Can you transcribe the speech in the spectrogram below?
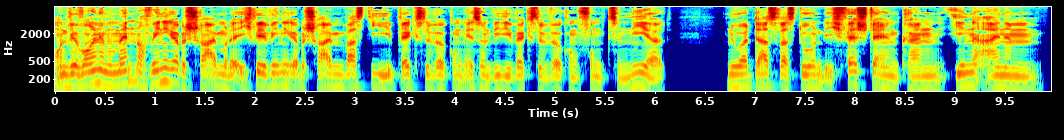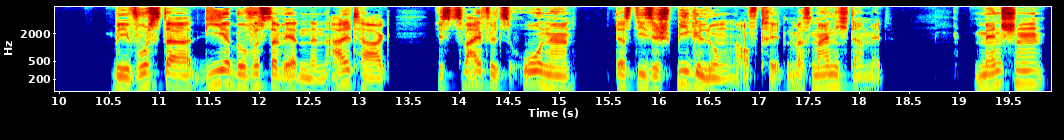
Und wir wollen im Moment noch weniger beschreiben, oder ich will weniger beschreiben, was die Wechselwirkung ist und wie die Wechselwirkung funktioniert. Nur das, was du und ich feststellen können in einem bewusster, dir bewusster werdenden Alltag, ist zweifelsohne, dass diese Spiegelungen auftreten. Was meine ich damit? Menschen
